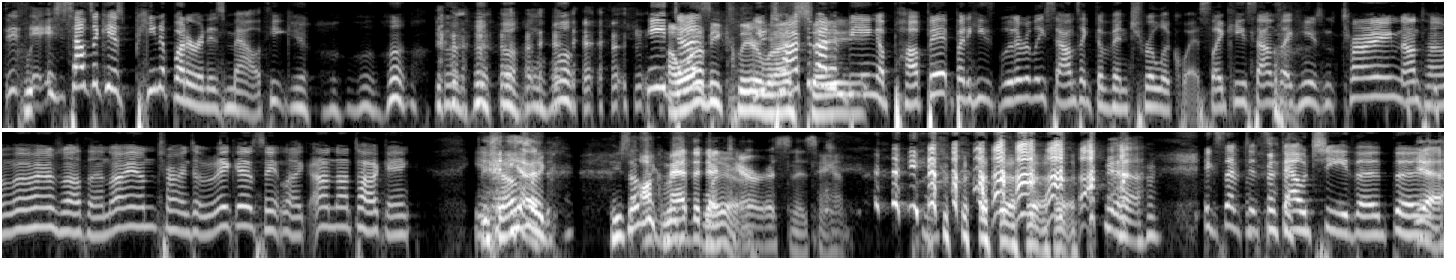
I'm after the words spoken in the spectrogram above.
This, it sounds like he has peanut butter in his mouth. He, he does. I want to be clear you when I talked about him being a puppet, but he literally sounds like the ventriloquist. Like he sounds like he's trying not to. There's nothing. I am trying to make it seem like I'm not talking. You He know? sounds Yeah. like he sounds like Ahmed Ric the dead terrorist in his hand. Yeah. Except it's Fauci, the the Yeah.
